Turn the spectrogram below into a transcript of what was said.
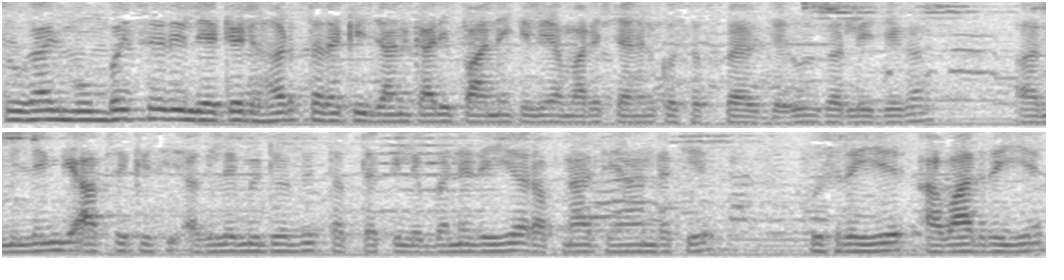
तो गैज मुंबई से रिलेटेड हर तरह की जानकारी पाने के लिए हमारे चैनल को सब्सक्राइब ज़रूर कर लीजिएगा। मिलेंगे आपसे किसी अगले वीडियो में। तब तक के लिए बने रहिए और अपना ध्यान रखिए, खुश रहिए, आबाद रहिए।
